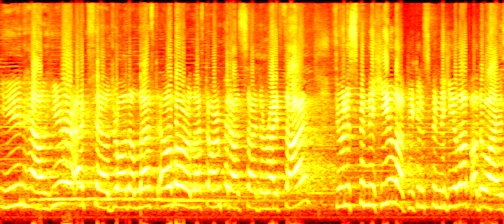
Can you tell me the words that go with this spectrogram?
Inhale here, exhale, draw the left elbow or left armpit outside the right thigh. If you want to spin the heel up, you can spin the heel up. Otherwise,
